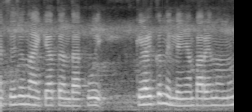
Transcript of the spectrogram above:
മെസ്സേജ് ഒന്നും അയക്കാത്ത എന്താ? പോയി കേൾക്കുന്നില്ലേ? ഞാൻ പറയുന്നൊന്നും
